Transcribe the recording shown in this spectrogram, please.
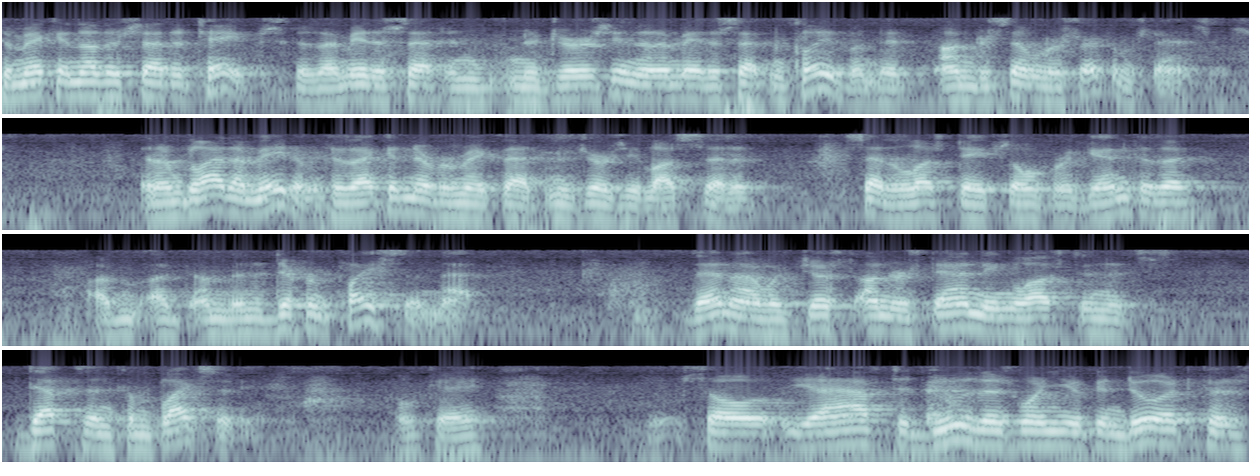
to make another set of tapes because I made a set in New Jersey and then I made a set in Cleveland under similar circumstances. And I'm glad I made them because I could never make that New Jersey Lust set of, set of Lust tapes over again because I, I'm, I'm in a different place than that. Then I was just understanding lust in its depth and complexity. Okay? So you have to do this when you can do it because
